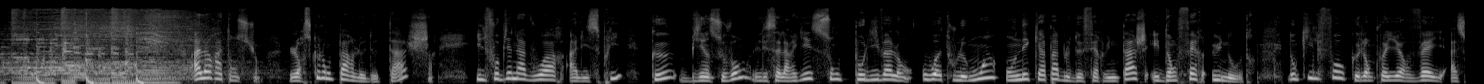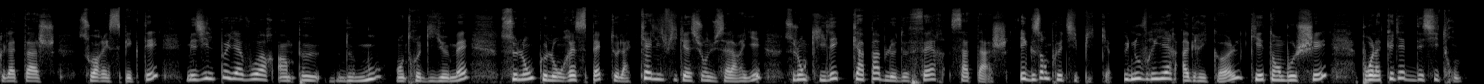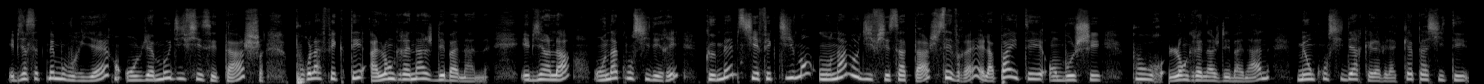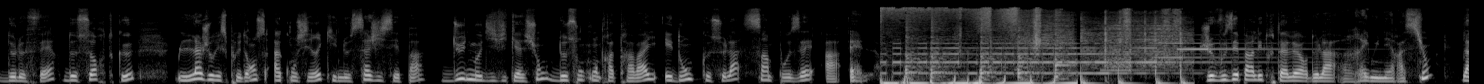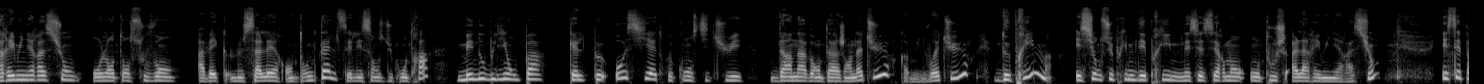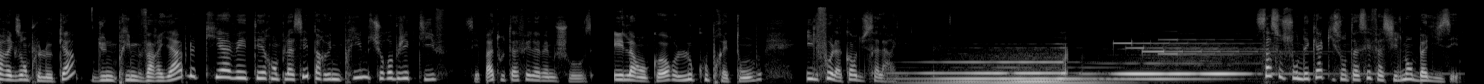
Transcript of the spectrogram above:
Alors attention, lorsque l'on parle de tâches, il faut bien avoir à l'esprit que, bien souvent, les salariés sont polyvalents, ou à tout le moins, on est capable de faire une tâche et d'en faire une autre. Donc il faut que l'employeur veille à ce que la tâche soit respectée, mais il peut y avoir un peu de mou, entre guillemets, selon que l'on respecte la qualification du salarié, selon qu'il est capable de faire sa tâche. Exemple typique, une ouvrière agricole qui est embauchée pour la cueillette des citrons. Eh bien cette même ouvrière, on lui a modifié ses tâches pour l'affecter à l'engrenage des bananes. Et eh bien là, on a considéré que même si effectivement on a modifié sa tâche, c'est vrai, elle n'a pas été embauchée pour l'engrenage des bananes, mais on considère qu'elle avait la capacité de le faire, de sorte que la jurisprudence a considéré qu'il ne s'agissait pas d'une modification de son contrat de travail et donc que cela s'imposait à elle. Je vous ai parlé tout à l'heure de la rémunération. La rémunération, on l'entend souvent avec le salaire en tant que tel, c'est l'essence du contrat, mais n'oublions pas qu'elle peut aussi être constituée d'un avantage en nature, comme une voiture, de primes, et si on supprime des primes, nécessairement on touche à la rémunération. Et c'est par exemple le cas d'une prime variable qui avait été remplacée par une prime sur objectif. C'est pas tout à fait la même chose. Et là encore, le coup près tombe, il faut l'accord du salarié. Ça, ce sont des cas qui sont assez facilement balisés.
